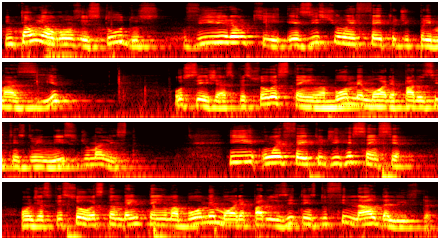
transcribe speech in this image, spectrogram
Então, em alguns estudos, viram que existe um efeito de primazia, ou seja, as pessoas têm uma boa memória para os itens do início de uma lista, e um efeito de recência, onde as pessoas também têm uma boa memória para os itens do final da lista.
